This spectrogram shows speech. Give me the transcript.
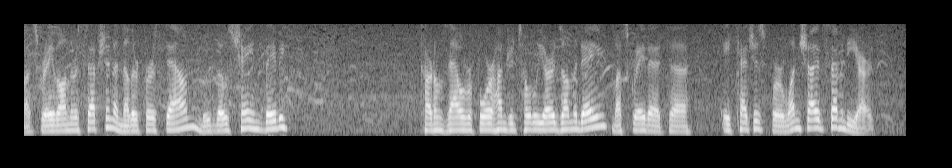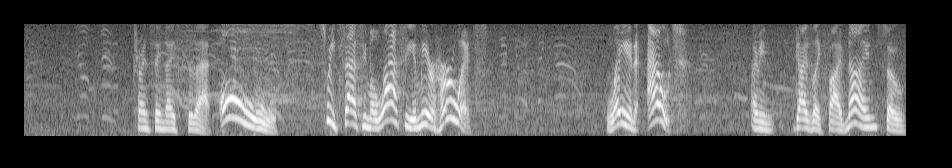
Musgrave on the reception, another first down. Move those chains, baby. Cardinals now over 400 total yards on the day. Musgrave at uh, eight catches for one shy of 70 yards. Try and say nice to that. Oh! Sweet sassy molassie, Amir Hurwitz. Laying out. I mean, guy's like five nine, so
